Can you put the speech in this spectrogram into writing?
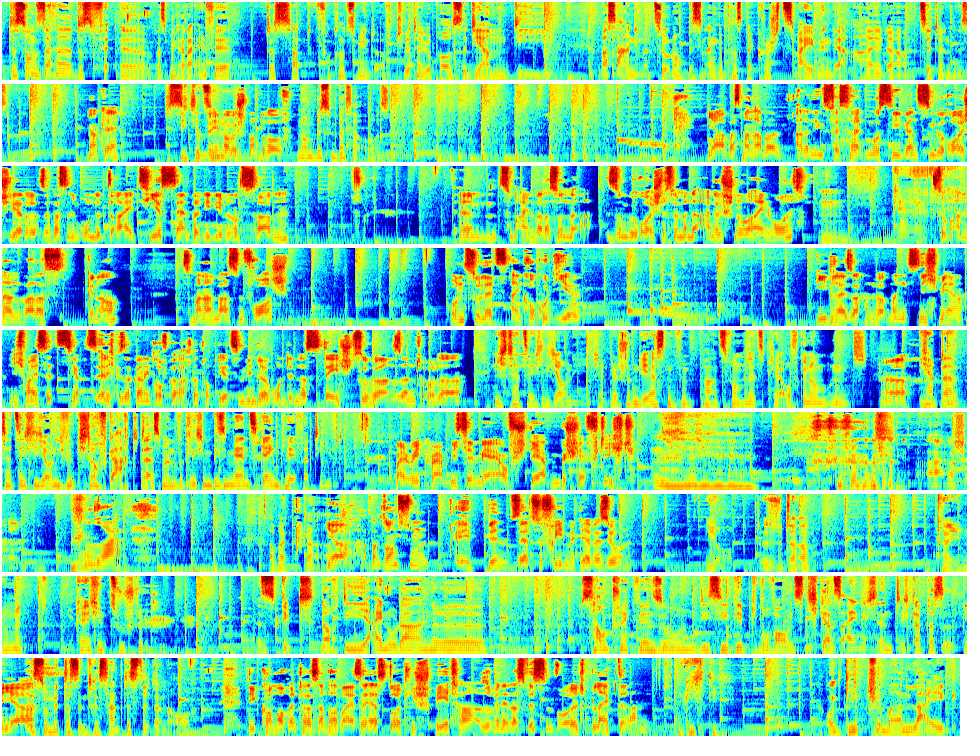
Das ist so eine Sache, das, äh, was mir gerade einfällt, das hat vor kurzem jemand auf Twitter gepostet. Die haben die Wasseranimation noch ein bisschen angepasst bei Crash 2, wenn der Aal da am Zittern ist. Okay. Das sieht Bin jetzt ich mal gespannt drauf. noch ein bisschen besser aus. Ja, was man aber allerdings festhalten muss, die ganzen Geräusche, die da drin sind, das sind im Grunde drei Tier-Sample, die die benutzt haben. Ähm, zum einen war das so, eine, so ein Geräusch, als wenn man eine Angelschnur einholt. Mhm. Zum anderen war das, genau, zum anderen war es ein Frosch. Und zuletzt ein Krokodil. Die drei Sachen hört man jetzt nicht mehr. Ich weiß jetzt, ich habe jetzt ehrlich gesagt gar nicht drauf geachtet, ob die jetzt im Hintergrund in der Stage zu hören sind oder. Ich tatsächlich auch nicht. Ich habe ja schon die ersten fünf Parts vom Let's Play aufgenommen und Äh, ich habe da tatsächlich auch nicht wirklich drauf geachtet. Da ist man wirklich ein bisschen mehr ins Gameplay vertieft. weil Rick war ein bisschen mehr auf Sterben beschäftigt. Arsch, ey. ja, Aber netter Arsch. Ja, aber ansonsten, ich bin sehr zufrieden mit der Version. Ja, also da kann ich nur mit, kann ich ihm zustimmen. Es gibt noch die ein oder andere Soundtrack-Version, die es hier gibt, wo wir uns nicht ganz einig sind. Ich glaube, das ist, Ja. ist somit das Interessanteste dann auch. Die kommen auch interessanterweise erst deutlich später. Also wenn ihr das wissen wollt, bleibt dran. Richtig. Und gebt schon mal ein Like.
